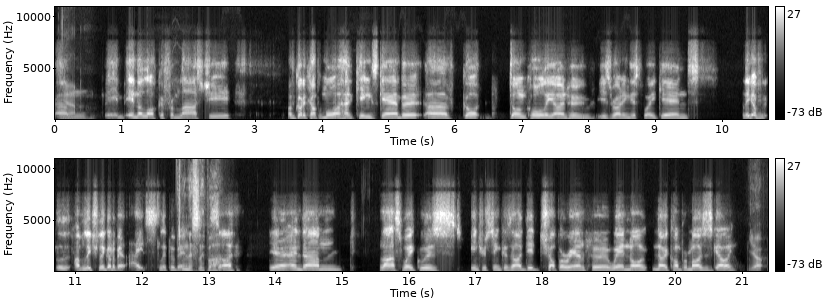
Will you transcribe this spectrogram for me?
um in, in the locker from last year. I've got a couple more. I had King's Gambit. Uh, I've got Don Corleone, who is running this weekend. I think I've I've literally got about eight slipper bets in the slipper. So, yeah, and um, last week was interesting because I did shop around for where no no compromise is going. Yep.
